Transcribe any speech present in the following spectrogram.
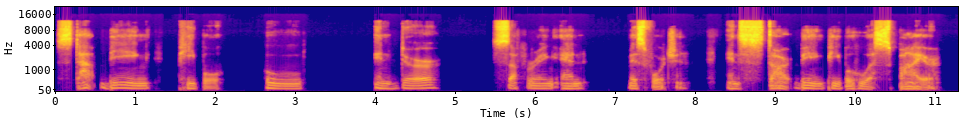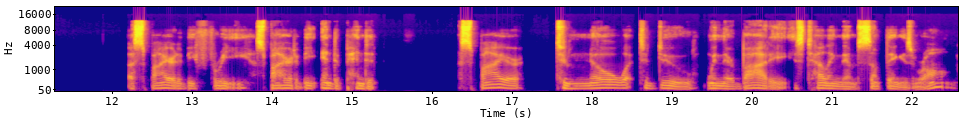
Stop being people who endure suffering and misfortune and start being people who aspire aspire to be free aspire to be independent aspire to know what to do when their body is telling them something is wrong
